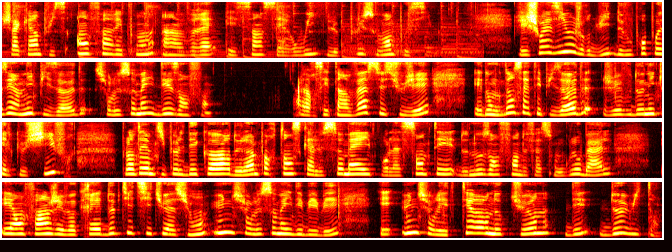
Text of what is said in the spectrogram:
chacun puisse enfin répondre à un vrai et sincère oui le plus souvent possible. J'ai choisi aujourd'hui de vous proposer un épisode sur le sommeil des enfants. Alors c'est un vaste sujet et donc dans cet épisode, je vais vous donner quelques chiffres, planter un petit peu le décor de l'importance qu'a le sommeil pour la santé de nos enfants de façon globale et enfin j'évoquerai deux petites situations, une sur le sommeil des bébés et une sur les terreurs nocturnes des 2-8 ans.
